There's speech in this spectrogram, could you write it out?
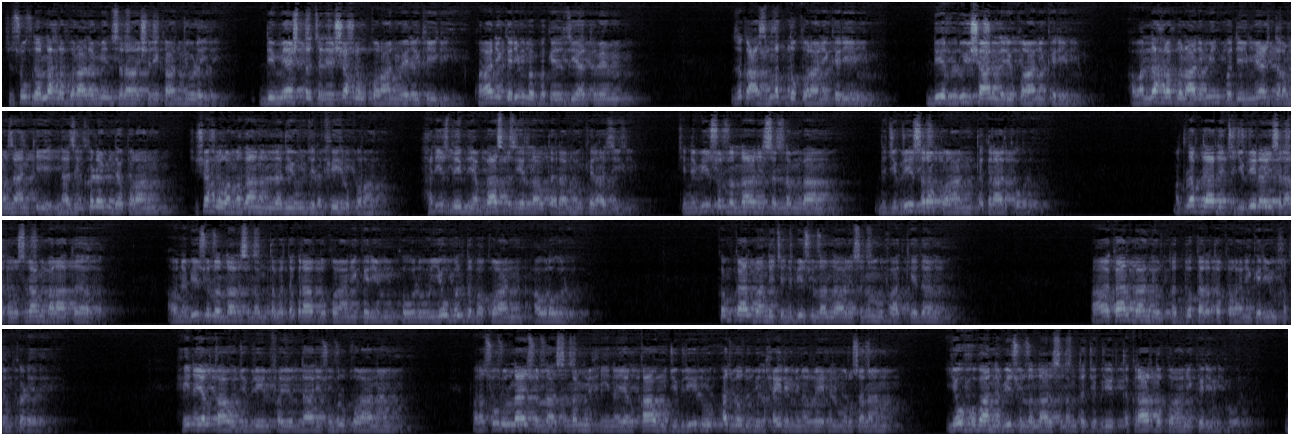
چې څوک د الله رب العالمین سره شریکان جوړي د میاشت ته چې شهر القرآن ویل کیږي قرآن کریم به پکې زیات ویم ځکه عظمت د قرآن کریم ډیر لوی شان لري قران کریم او الله رب العالمین په دې میاشت د رمضان کې نازل کړم د قران چې شهر رمضان الذي انزل فيه القران حدیث د ابن عباس رضی الله تعالی عنہ کې راځي چې نبی صلی الله علیه وسلم با د جبرئیل سره قران تکرار کولو مطلب دا دی چې جبرئیل علیه السلام براته او نبی صلی الله علیه وسلم ته تکرار د قران کریم کولو یو بل ته به قران اورولو کوم کال باندې چې نبی صلی الله علیه وسلم وفات کېده هغه کال باندې ورته دوه کرته قران کریم ختم کړی دی حين يلقى جبريل فيندارسه القرآن فرسول الله صلى الله عليه وسلم حين يلقاه جبريل أجود بالخير من الريح المرسلة یو خو به نبی صلی الله علیه وسلم ته جبرئیل تکرار د قران کریم کول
